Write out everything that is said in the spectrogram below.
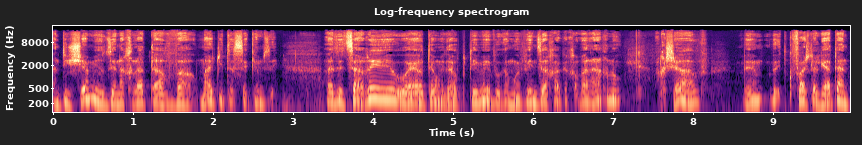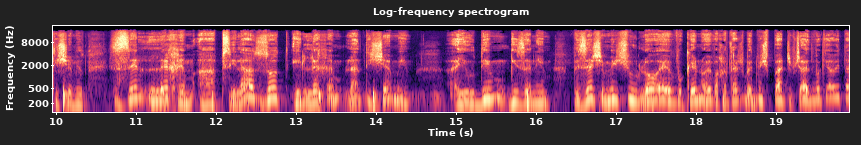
אנטישמיות זה נחלת העבר, מה יש להתעסק עם זה? אז לצערי הוא היה יותר מדי אופטימי וגם מבין זה אחר כך, אבל אנחנו עכשיו, בתקופה של עליית האנטישמיות, זה לחם, הפסילה הזאת היא לחם לאנטישמים. היהודים גזענים, וזה שמישהו לא אוהב או כן אוהב החלטה של בית משפט שאפשר להתווכח איתה,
